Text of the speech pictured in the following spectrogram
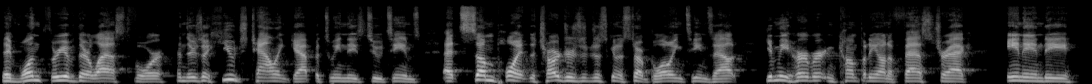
They've won three of their last four, and there's a huge talent gap between these two teams. At some point, the Chargers are just going to start blowing teams out. Give me Herbert and company on a fast track in Indy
